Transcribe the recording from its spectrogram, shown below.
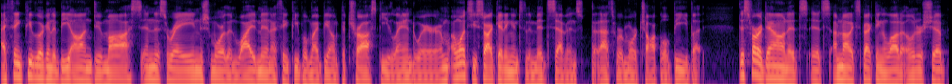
I think people are going to be on Dumas in this range more than Weidman. I think people might be on Petroski, Landwehr, and once you start getting into the mid sevens, that's where more chalk will be. But this far down, it's it's I'm not expecting a lot of ownership.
